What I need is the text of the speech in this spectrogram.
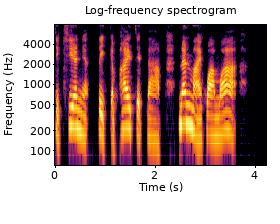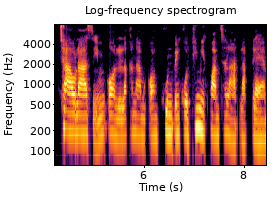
จิกเชียนเนี่ยติดกับไพ่เจ็ดดาบ นั่นหมายความว่า ชาวราศีมังกรหรือลัคนามังกรคุณเป็นคนที่มีความฉลาดหลักแหลม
